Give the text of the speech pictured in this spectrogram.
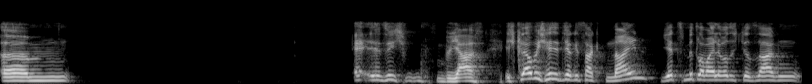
Ähm, äh, also ich, ja, ich glaube, ich hätte dir gesagt, nein. Jetzt mittlerweile würde ich dir sagen,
